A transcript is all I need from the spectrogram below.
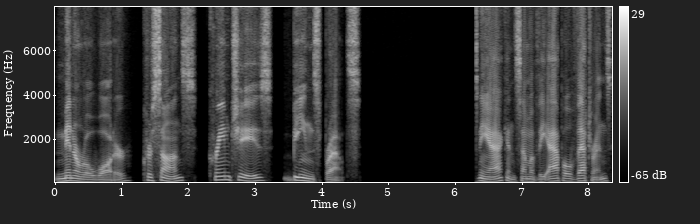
Mineral water, croissants, cream cheese, bean sprouts. Wozniak and some of the Apple veterans,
